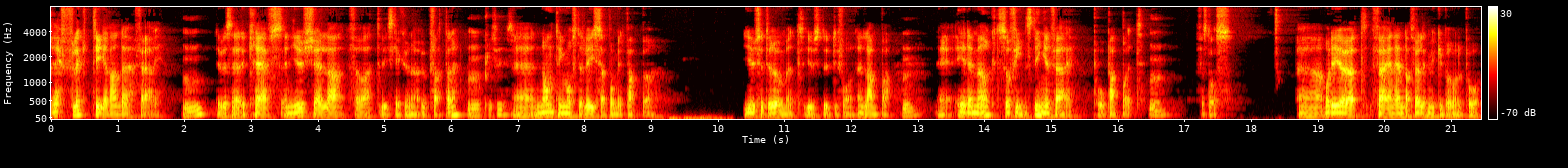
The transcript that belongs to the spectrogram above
reflekterande färg. Mm, Det vill säga det krävs en ljuskälla för att vi ska kunna uppfatta det. mm, precis. Eh, någonting måste lysa på mitt papper. Ljuset i rummet, ljuset utifrån, en lampa. Mm, är det mörkt så finns det ingen färg på pappret mm, förstås. Eh, och det gör att färgen ändras väldigt mycket beroende på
